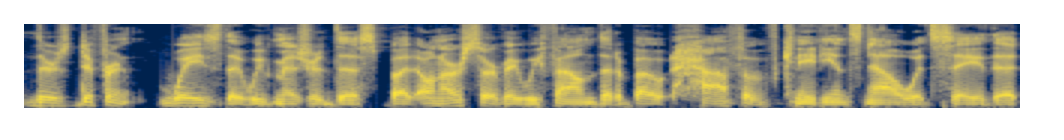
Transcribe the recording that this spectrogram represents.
there's different ways that we've measured this, but on our survey, we found that about half of Canadians now would say that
